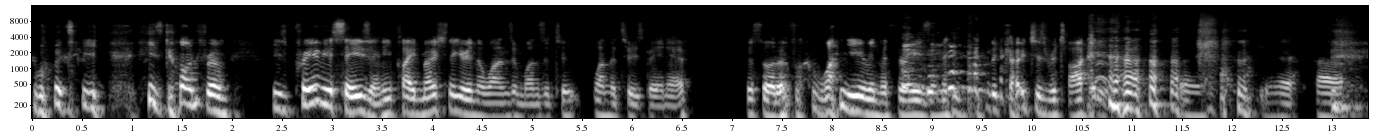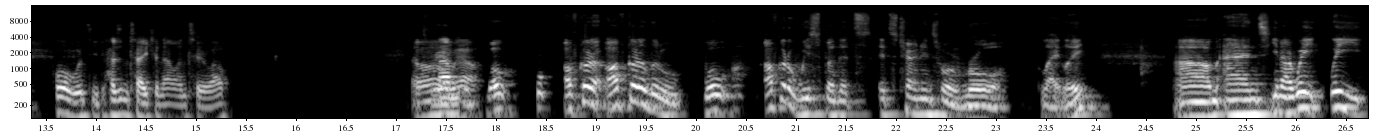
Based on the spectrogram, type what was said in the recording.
Woodsy, he's gone from his previous season, he played most of the year in the ones and ones the two, won the twos BNF, to sort of one year in the threes, and then the coach is retired. So, yeah, uh, poor Woodsy hasn't taken that one too well. Oh, Um, wow. Well, I've got a, I've got a little well, I've got a whisper that's it's turned into a roar lately. Um, and you know, we we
